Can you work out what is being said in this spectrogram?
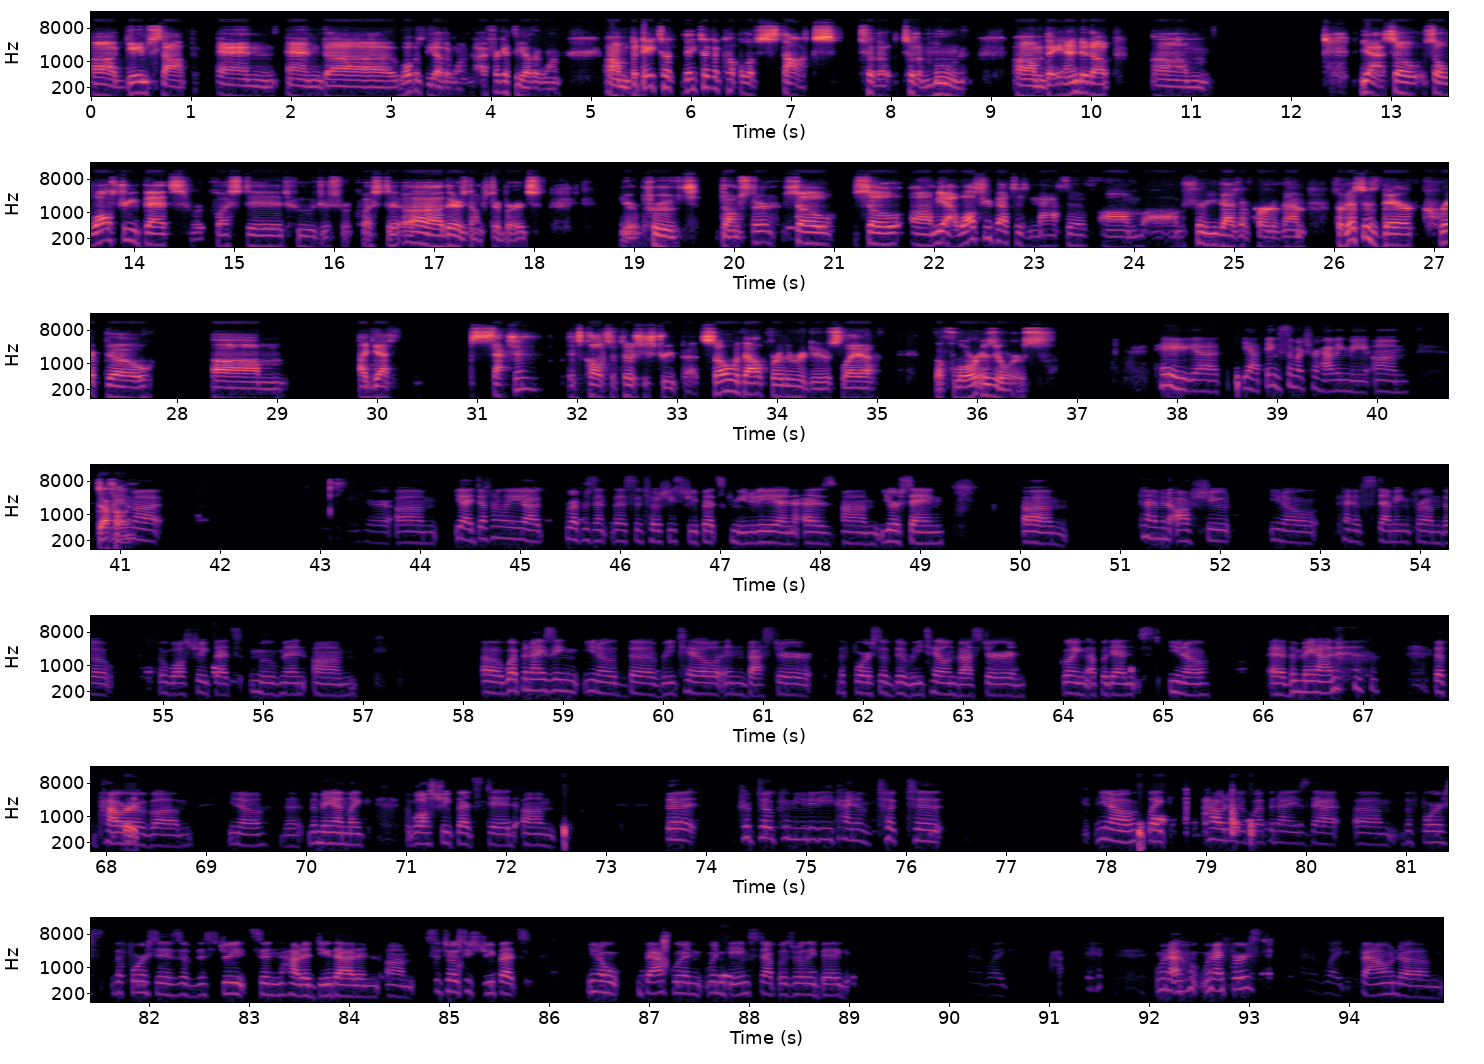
uh, GameStop and and uh, what was the other one? I forget the other one. Um, but they took they took a couple of stocks to the to the moon. Um, they ended up um, yeah, so so Wall Street bets requested. Who just requested? Oh, there's Dumpster Birds. Your approved dumpster. So so um, yeah, Wall Street bets is massive. Um, I'm sure you guys have heard of them. So this is their crypto. Um, I guess section. It's called Satoshi Street Bets. So without further ado, Slaya, the floor is yours. Hey, uh, yeah, thanks so much for having me. Um, definitely. I'm, uh, here. Um, yeah, definitely uh, represent the Satoshi Street Bets community, and as um, you're saying, um, kind of an offshoot, you know, kind of stemming from the the Wall Street Bets movement. Um, uh, weaponizing, you know, the retail investor, the force of the retail investor, and going up against, you know, uh, the man, the power right. of, um, you know, the the man. Like the Wall Street Bets did. Um, the crypto community kind of took to you know like how to weaponize that um the force the forces of the streets and how to do that and um satoshi street bets you know back when when gamestop was really big kind of like when i when i first kind of like found um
